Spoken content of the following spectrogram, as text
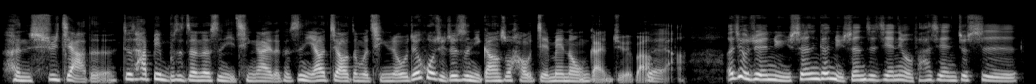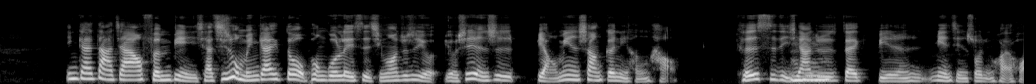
很虚假的，就是他并不是真的是你亲爱的，可是你要叫这么亲热，我觉得或许就是你刚刚说好姐妹那种感觉吧。对啊。而且我觉得女生跟女生之间，你有发现，就是应该大家要分辨一下。其实我们应该都有碰过类似的情况，就是有有些人是表面上跟你很好，可是私底下就是在别人面前说你坏话。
